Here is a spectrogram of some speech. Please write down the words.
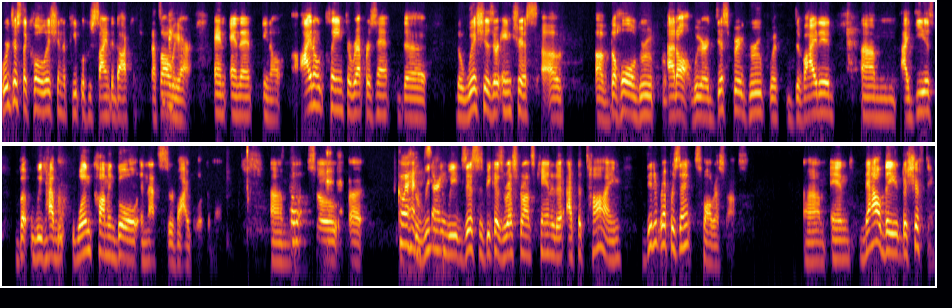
We're just a coalition of people who signed a document. That's all we are. And and then you know, I don't claim to represent the the wishes or interests of of the whole group at all. We're a disparate group with divided um, ideas, but we have one common goal, and that's survival at the moment. Um, so uh, go ahead. The reason Sorry. we exist is because Restaurants Canada at the time didn't represent small restaurants, um, and now they they're shifting,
